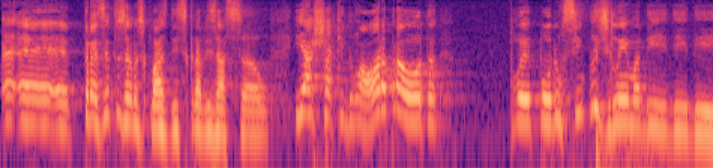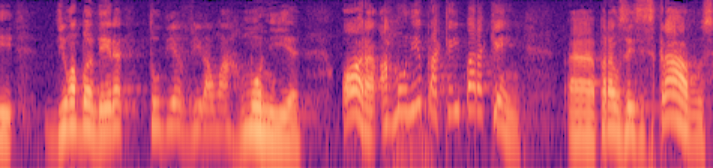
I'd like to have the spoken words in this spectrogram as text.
é, é, 300 é, anos quase de escravização, e achar que de uma hora para outra, por, por, um simples lema de, de, de, de, uma bandeira, tudo ia virar uma harmonia. Ora, harmonia para quem e para quem? Uh, para os ex-escravos,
